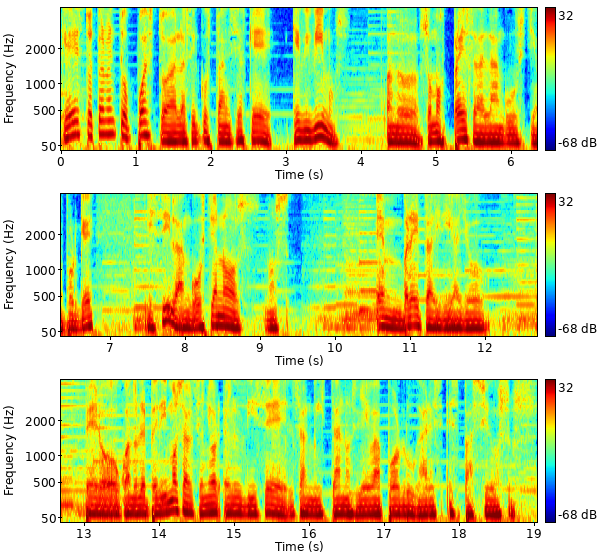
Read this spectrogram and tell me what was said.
que es totalmente opuesto a las circunstancias que, vivimos cuando somos presa de la angustia. porque Y sí, la angustia nos, nos embreta, diría yo, pero cuando le pedimos al Señor, Él dice, el salmista nos lleva por lugares espaciosos.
